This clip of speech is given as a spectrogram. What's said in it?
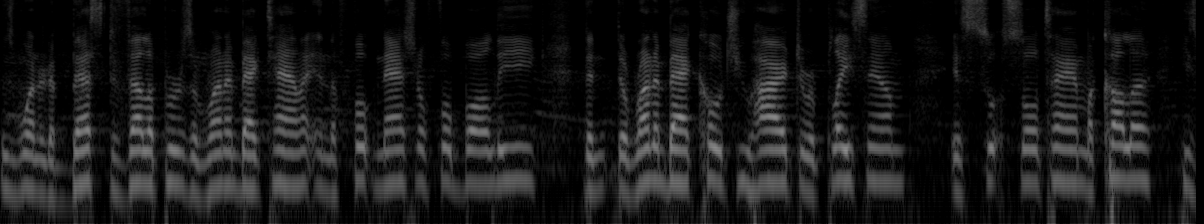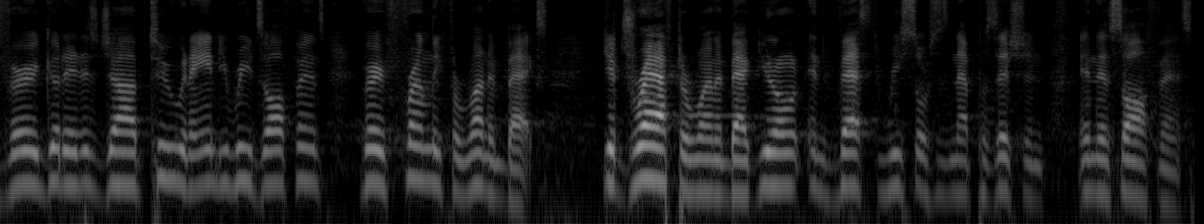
who's one of the best developers of running back talent in the fo- National Football League. The, the running back coach you hired to replace him is Sul- Sultan McCullough. He's very good at his job too. And Andy Reid's offense very friendly for running backs. You draft a running back. You don't invest resources in that position in this offense.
